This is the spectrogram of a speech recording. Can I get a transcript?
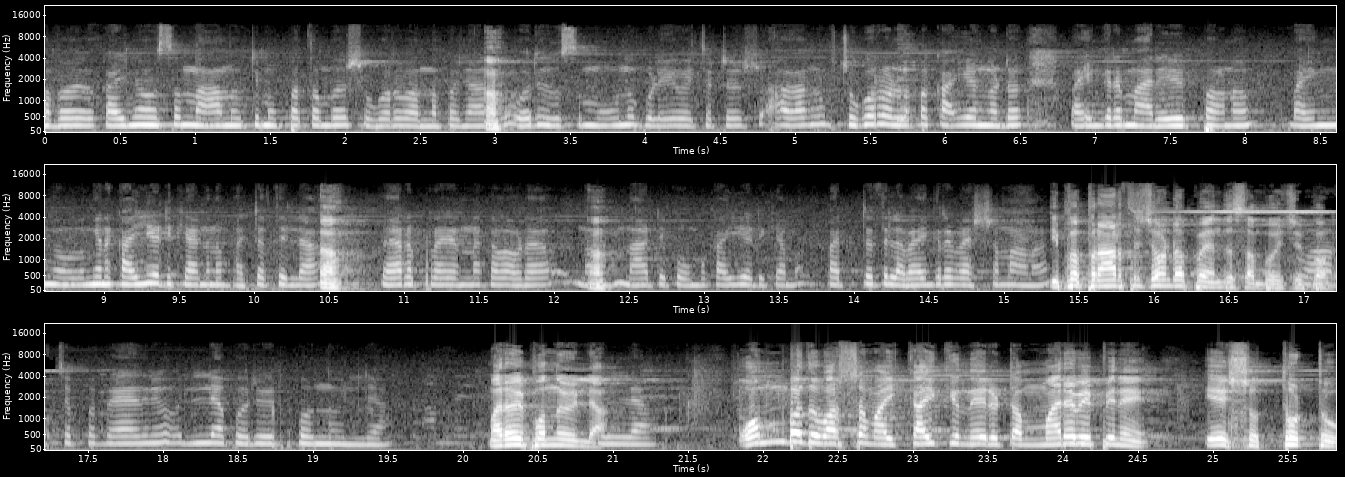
അപ്പൊ അപ്പോൾ കഴിഞ്ഞ ദിവസം നാനൂറ്റി മുപ്പത്തൊമ്പത് ഷുഗർ വന്നപ്പോൾ ഞാൻ ഒരു ദിവസം മൂന്ന് ഗുളിക വെച്ചിട്ട് അതങ്ങ് ഷുഗർ ഉള്ളപ്പോൾ കൈ അങ്ങോട്ട് ഭയങ്കര മരവിപ്പാണ്. ഇങ്ങനെ കൈയടിക്കാനൊന്നും പറ്റത്തില്ല. വേറെ പ്രേരണൊക്കെ അവിടെ നാട്ടിൽ പോകുമ്പോൾ കൈയടിക്കാൻ പറ്റത്തില്ല. ഭയങ്കര വിഷമാണ്. ഇപ്പൊ പ്രാർത്ഥിച്ചോണ്ടപ്പോ എന്ത് സംഭവിച്ചു വേദന ഇല്ല പൊരുവിപ്പൊന്നുമില്ല മരവിപ്പൊന്നുമില്ല ഇല്ല. ഒമ്പത് വർഷമായി കൈക്ക് നേരിട്ട മരവിപ്പിനെ യേശു തൊട്ടു.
